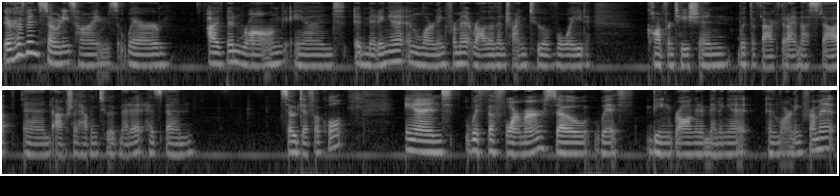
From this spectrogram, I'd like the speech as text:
There have been so many times where I've been wrong and admitting it and learning from it rather than trying to avoid confrontation with the fact that I messed up and actually having to admit it has been so difficult. And with the former, so with being wrong and admitting it and learning from it,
